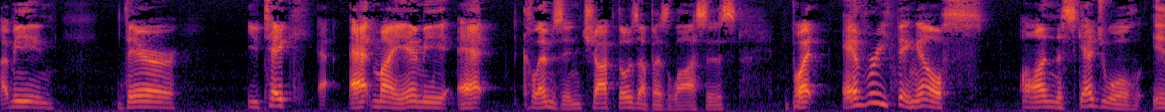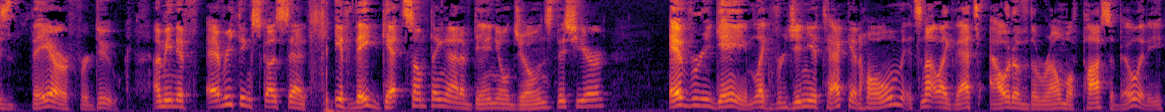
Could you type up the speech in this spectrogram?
I mean, they're you take at Miami, at Clemson, chalk those up as losses, but everything else on the schedule is there for Duke. I mean, if everything Scuzz said, if they get something out of Daniel Jones this year, every game, like Virginia Tech at home, it's not like that's out of the realm of possibility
